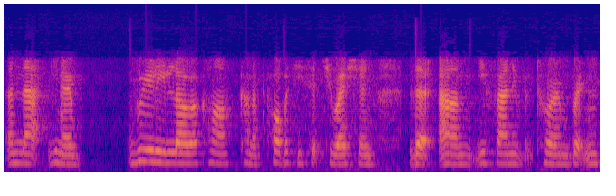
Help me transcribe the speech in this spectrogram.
and that, you know, really lower class kind of poverty situation that um, you found in Victorian Britain.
